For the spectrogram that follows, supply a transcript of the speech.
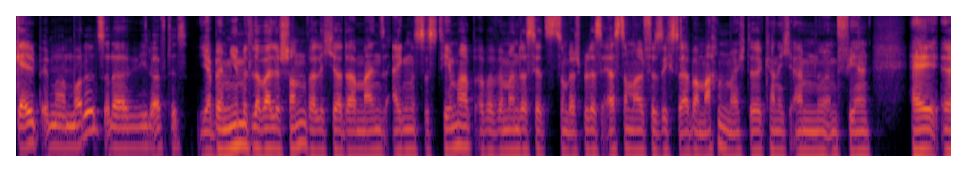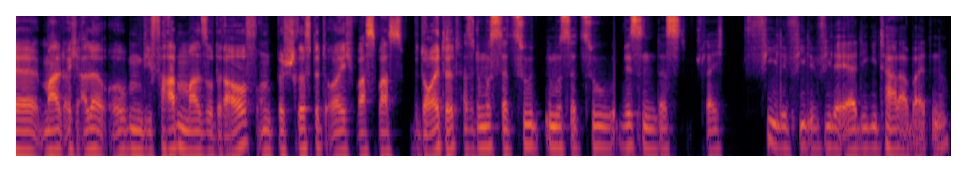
Gelb immer Models oder wie läuft es? Ja, bei mir mittlerweile schon, weil ich ja da mein eigenes System habe. Aber wenn man das jetzt zum Beispiel das erste Mal für sich selber machen möchte, kann ich einem nur empfehlen, hey, äh, malt euch alle oben die Farben mal so drauf und beschriftet euch, was was bedeutet. Also du musst dazu, du musst dazu wissen, dass vielleicht viele, viele, viele eher digital arbeiten. Ne?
